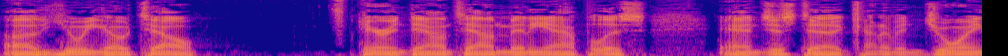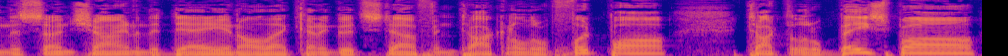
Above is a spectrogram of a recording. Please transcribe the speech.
uh, the Hewing Hotel here in downtown Minneapolis and just uh, kind of enjoying the sunshine and the day and all that kind of good stuff and talking a little football, talked a little baseball.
